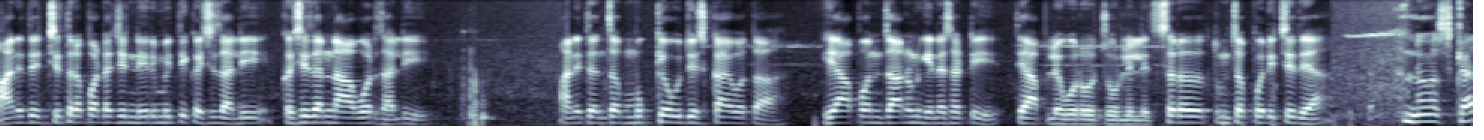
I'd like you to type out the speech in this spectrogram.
आणि ते चित्रपटाची निर्मिती कशी झाली कशी त्यांना आवड झाली आणि त्यांचा मुख्य उद्देश काय होता हे आपण जाणून घेण्यासाठी ते आपल्याबरोबर जोडलेले आहेत. सर तुमचा परिचय द्या. नमस्कार.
